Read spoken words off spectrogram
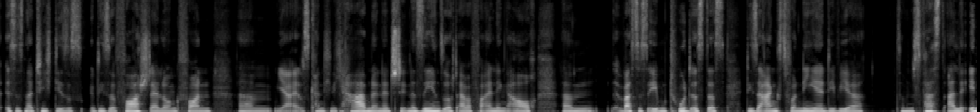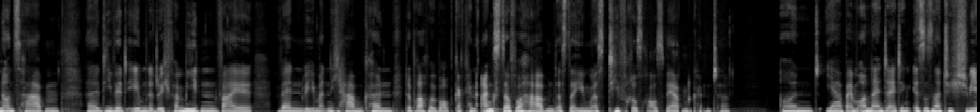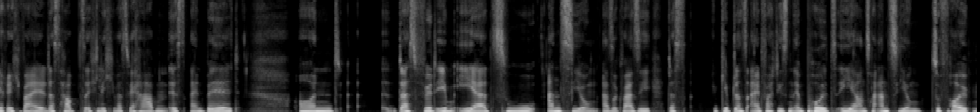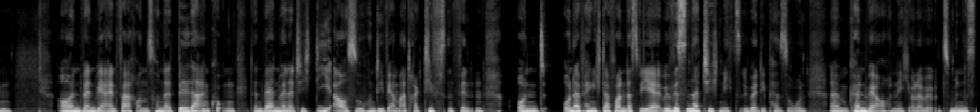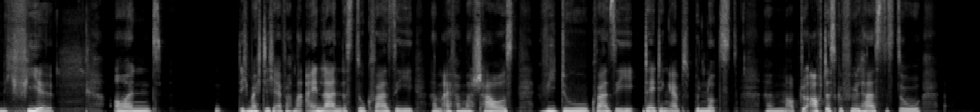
ist es natürlich dieses, diese Vorstellung von, ähm, ja, das kann ich nicht haben, dann entsteht eine Sehnsucht, aber vor allen Dingen auch, ähm, was es eben tut, ist, dass diese Angst vor Nähe, die wir zumindest fast alle in uns haben, äh, die wird eben dadurch vermieden, weil wenn wir jemanden nicht haben können, dann brauchen wir überhaupt gar keine Angst davor haben, dass da irgendwas Tieferes raus werden könnte. Und ja, beim Online-Dating ist es natürlich schwierig, weil das hauptsächlich, was wir haben, ist ein Bild. Und das führt eben eher zu Anziehung. Also quasi das gibt uns einfach diesen Impuls, eher unserer Anziehung zu folgen. Und wenn wir einfach uns 100 Bilder angucken, dann werden wir natürlich die aussuchen, die wir am attraktivsten finden. Und unabhängig davon, dass wir, wir wissen natürlich nichts über die Person, ähm, können wir auch nicht oder wir, zumindest nicht viel. Und ich möchte dich einfach mal einladen, dass du quasi ähm, einfach mal schaust, wie du quasi Dating-Apps benutzt. Ähm, ob du auch das Gefühl hast, dass du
